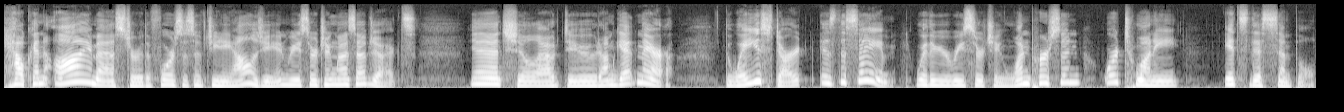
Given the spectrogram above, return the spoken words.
How can I master the forces of genealogy in researching my subjects? Yeah, chill out, dude. I'm getting there. The way you start is the same, whether you're researching one person or 20. It's this simple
